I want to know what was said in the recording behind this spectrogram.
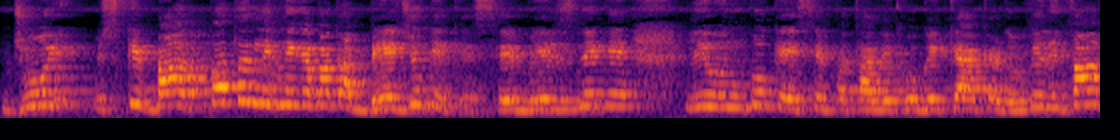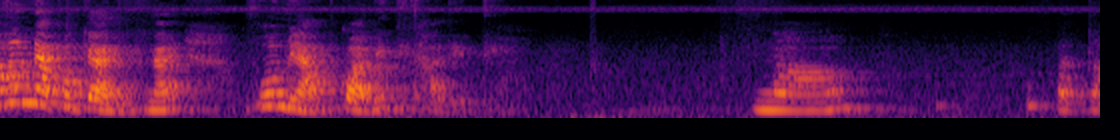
जो इसके बाद पत्र लिखने के बाद आप भेजोगे कैसे? भेजने के लिए उनको कैसे पता लिखोगे, क्या करोगे? लिफाफे में आपको क्या लिखना है, वो मैं आपको अभी दिखा देती हूँ। नाम, पता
